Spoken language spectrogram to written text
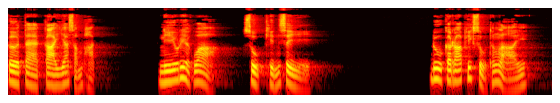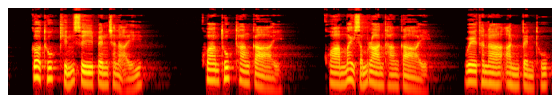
เกิดแต่กายสัมผัส นี้เรียกว่า สุขขินสี ดูกระภิกษุทั้งหลาย ก็ทุกขินสีเป็นไฉนความทุกข์ทางกาย ความไม่สำราญทางกาย เวทนาอันเป็นทุกข์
